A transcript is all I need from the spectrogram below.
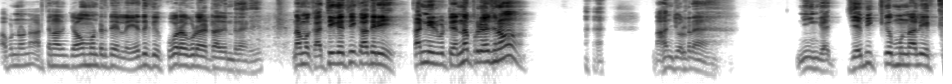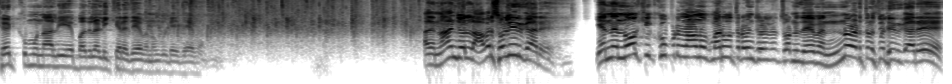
அப்படின்னு அடுத்த நாள் ஜெபம் பண்றதே இல்லை. எதுக்கு கூரை கூட எட்டாதுன்றாரு நம்ம கத்தி கத்தி கதறி கண்ணீர் விட்டு என்ன பிரயோஜனம்? நான் சொல்றேன் நீங்க ஜெபிக்க முன்னாலேயே கேட்கும் முன்னாலேயே பதிலளிக்கிற தேவன் உங்களுடைய தேவன். அது நான் சொல்ல அவர் சொல்லியிருக்காரு. என்னை நோக்கி கூப்பிடு நான் உனக்கு மறு உத்தரவுன்னு சொல்லி சொன்ன தேவன் இன்னொரு இடத்துல சொல்லியிருக்காரு.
